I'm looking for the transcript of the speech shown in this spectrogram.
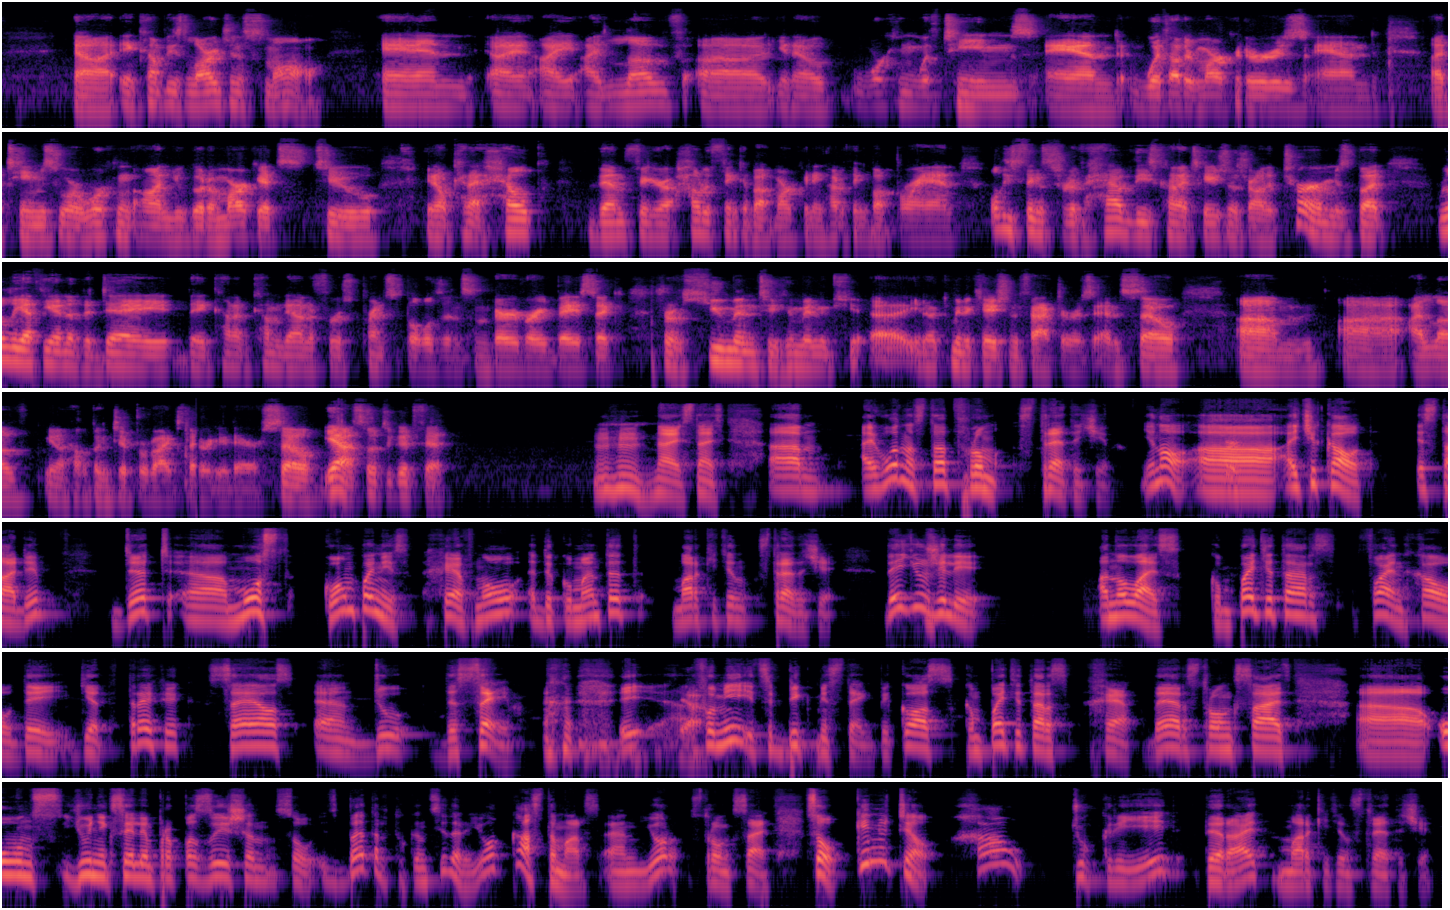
uh, in companies large and small. And I, I, I love, uh, you know, working with teams and with other marketers and uh, teams who are working on you go to markets to, you know, kind of help them figure out how to think about marketing, how to think about brand. All these things sort of have these connotations around the terms, but really at the end of the day, they kind of come down to first principles and some very, very basic sort of human to human, uh, you know, communication factors. And so um, uh, I love, you know, helping to provide clarity there. So yeah, so it's a good fit. Mhm, Nice, nice. Um, I want to start from strategy. You know, uh, I check out a study that uh, most companies have no documented marketing strategy. They usually analyze competitors, find how they get traffic, sales, and do the same. Yeah. For me, it's a big mistake because competitors have their strong sides, uh, own unique selling proposition. So it's better to consider your customers and your strong side. So can you tell how to create the right marketing strategy?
